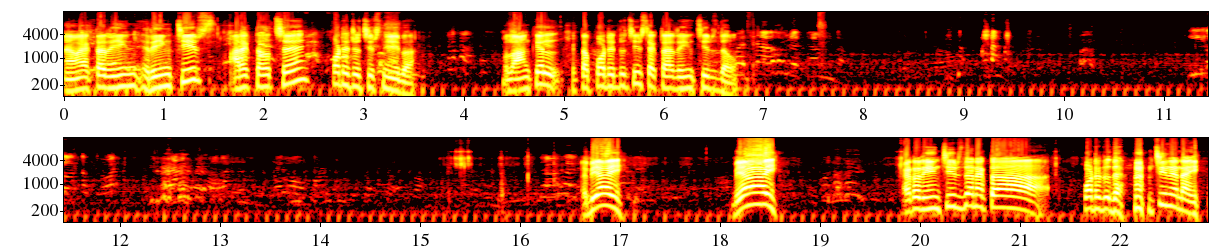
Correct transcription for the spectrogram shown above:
নাও, একটা রিং রিং চিপস আর একটা হচ্ছে পটেটো চিপস নিয়ে আইবা। বলো, আঙ্কেল, একটা পটেটো চিপস, একটা রিং চিপস দাও। এ বিআই বিআই একটা রিং চিপস দেন, একটা পটেটো দেন, চিনে নাই।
